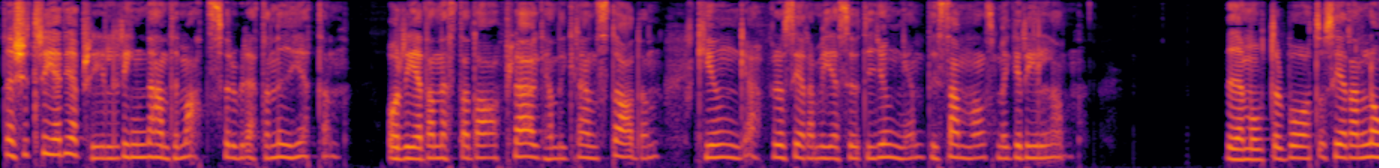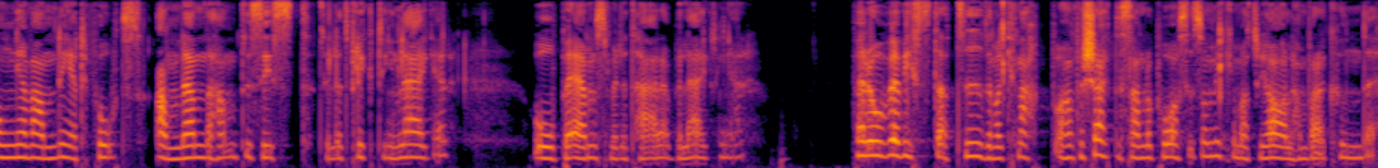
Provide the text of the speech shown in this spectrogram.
Den 23 april ringde han till Mats för att berätta nyheten och redan nästa dag flög han till gränsstaden Kiunga för att sedan bege sig ut i djungeln tillsammans med gerillan. Via motorbåt och sedan långa vandringar till fots anlände han till sist till ett flyktingläger och OPMs militära belägringar. Per-Ove visste att tiden var knapp och han försökte samla på sig så mycket material han bara kunde.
